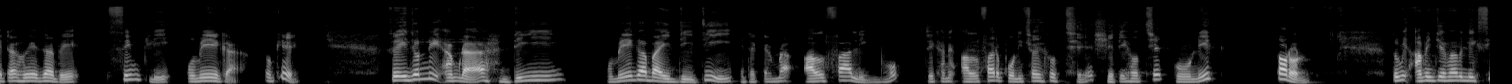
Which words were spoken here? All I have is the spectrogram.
এটা হয়ে যাবে সিম্পলি ওমেগা ওকে তো এই জন্যই আমরা ডি ওমেগা বাই ডিটি এটাকে আমরা আলফা লিখব, যেখানে আলফার পরিচয় হচ্ছে, সেটি হচ্ছে কৌণিক ত্বরণ। তুমি, আমি যেভাবে লিখছি,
